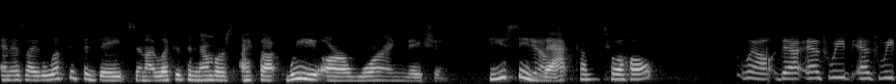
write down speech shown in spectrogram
And as I looked at the dates and I looked at the numbers, I thought, we are a warring nation. Do you see Yeah. that come to a halt? Well, that as we as we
